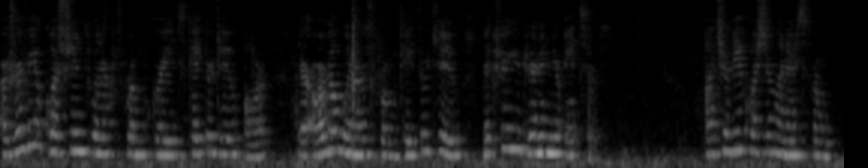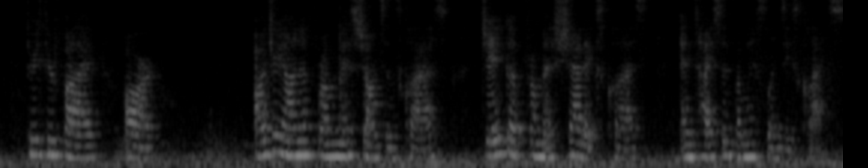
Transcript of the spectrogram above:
Our trivia questions from grades K through 2 are There are no winners from K through 2. Make sure you turn in your answers. Our trivia question winners from 3 through 5 are Adriana from Miss Johnson's class, Jacob from Miss Shattuck's class, and Tyson from Miss Lindsay's class.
